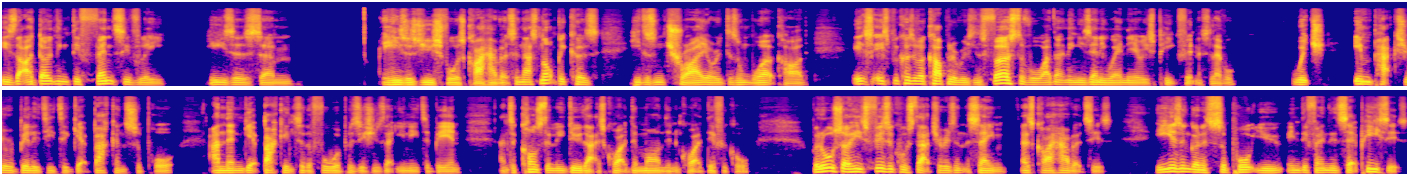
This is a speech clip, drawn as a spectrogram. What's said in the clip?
is that I don't think defensively he's as um, he's as useful as Kai Havertz, and that's not because he doesn't try or he doesn't work hard. It's it's because of a couple of reasons. First of all, I don't think he's anywhere near his peak fitness level, which impacts your ability to get back and support and then get back into the forward positions that you need to be in. And to constantly do that is quite demanding and quite difficult. But also, his physical stature isn't the same as Kai Havertz is. He isn't going to support you in defending set pieces.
